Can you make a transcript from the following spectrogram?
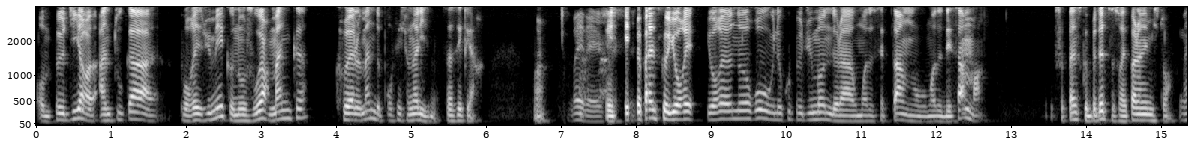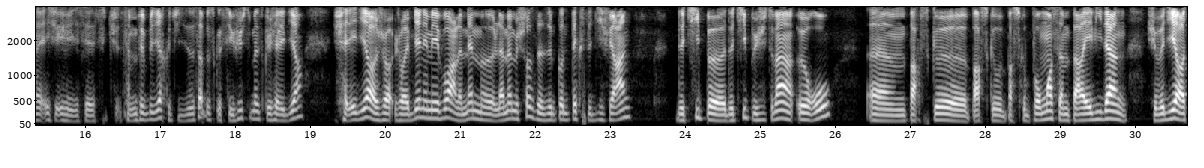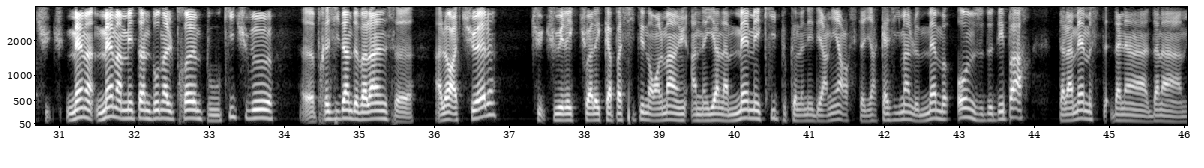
on peut dire, en tout cas, pour résumer, que nos joueurs manquent cruellement de professionnalisme. Ça, c'est clair. Voilà et, je pense qu'il y aurait, il y aurait un euro ou une Coupe du Monde là, au mois de septembre ou au mois de décembre. Je pense que peut-être ce serait pas la même histoire. Ouais, ça me fait plaisir que tu dises ça parce que c'est justement ce que j'allais dire. J'allais dire, j'aurais bien aimé voir la même, la même chose dans un contexte différent, de type, de type justement euro. Parce que parce que parce que pour moi ça me paraît évident je veux dire tu, même même en mettant Donald Trump ou qui tu veux euh, président de Valence euh, à l'heure actuelle tu, tu, es tu as les capacités normalement en ayant la même équipe que l'année dernière, c'est-à-dire quasiment le même 11 de départ dans la même, dans la, dans la,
